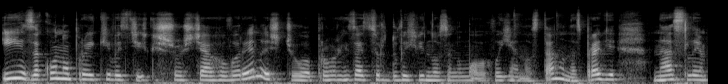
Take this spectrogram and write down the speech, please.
І законом, про який ви тільки що ще говорили, що про організацію трудових відносин умовах воєнного стану насправді внесли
